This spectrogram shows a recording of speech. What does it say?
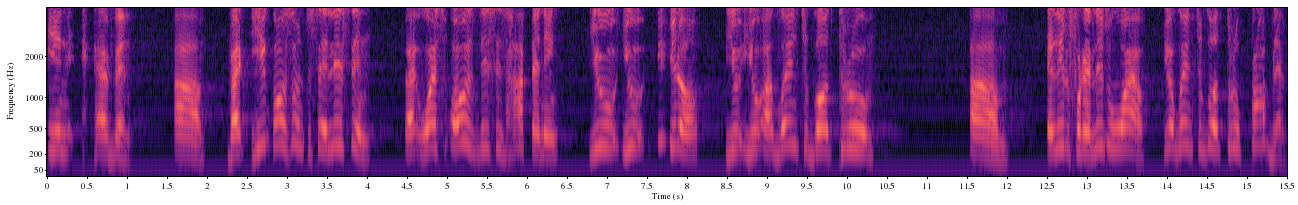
in heaven. Uh, but he goes on to say, listen, but what's suppose this is happening, you, you, you know, you, you are going to go through um, a little, for a little while, you're going to go through problems.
